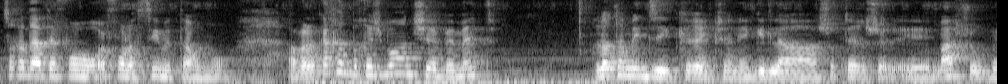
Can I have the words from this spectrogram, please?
צריך לדעת איפה, איפה לשים את ההומור. אבל לקחת בחשבון שבאמת לא תמיד זה יקרה, כשאני אגיד לשוטר של אה, משהו, ו...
